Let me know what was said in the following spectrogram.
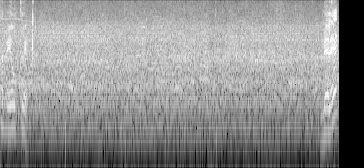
Kamil Glik. Milik.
